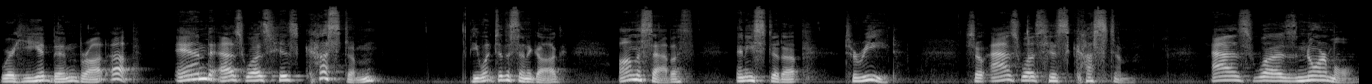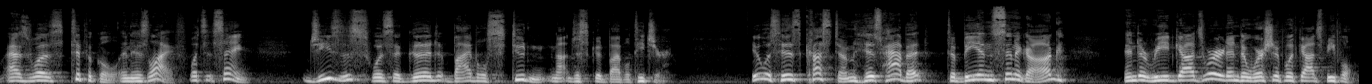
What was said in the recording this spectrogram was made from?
where he had been brought up. And as was his custom, he went to the synagogue on the Sabbath and he stood up to read. So, as was his custom, as was normal, as was typical in his life, what's it saying? Jesus was a good Bible student, not just good Bible teacher. It was his custom, his habit, to be in synagogue and to read God's word and to worship with God's people.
